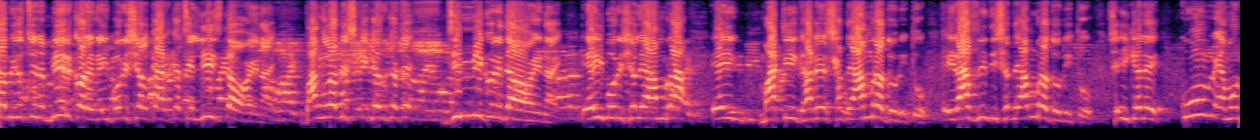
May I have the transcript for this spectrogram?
দাবি হচ্ছে যে বের করেন, এই বরিশাল কার কাছে লিজ দেওয়া হয় নাই, বাংলাদেশকে কেউ কাছে জিম্মি করে দেওয়া হয় নাই। এই বরিশালে আমরা, এই মাটি ঘাটের সাথে আমরা জড়িত, এই রাজনীতির সাথে আমরা জড়িত, সেইখানে কোন এমন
